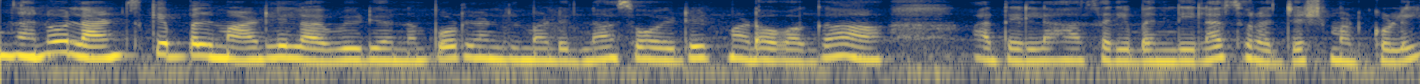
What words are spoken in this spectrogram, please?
ನಾನು ಲ್ಯಾಂಡ್ಸ್ಕೇಪಲ್ಲಿ ಮಾಡಲಿಲ್ಲ ವೀಡಿಯೋನ ಪೋರ್ಟ್ಲ್ಯಾಂಡಲ್ಲಿ ಮಾಡಿದ್ನ. ಸೊ ಎಡಿಟ್ ಮಾಡೋವಾಗ ಅದೆಲ್ಲ ಸರಿ ಬಂದಿಲ್ಲ. ಸೊ ಅಡ್ಜಸ್ಟ್ ಮಾಡ್ಕೊಳ್ಳಿ.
